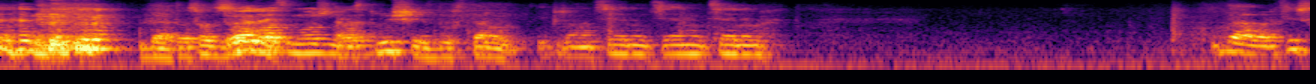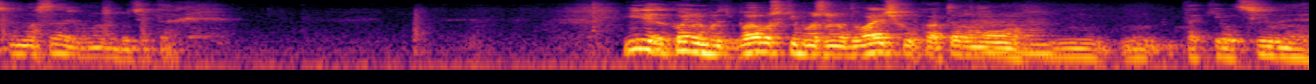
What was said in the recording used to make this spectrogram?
Да, то есть вот возможно. расплющили с двух сторон. И прямо тянем, тянем, тянем. Да, в эротическом массаже может быть и так. Или какой-нибудь бабушке божьему одуванчику, которому такие вот сильные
